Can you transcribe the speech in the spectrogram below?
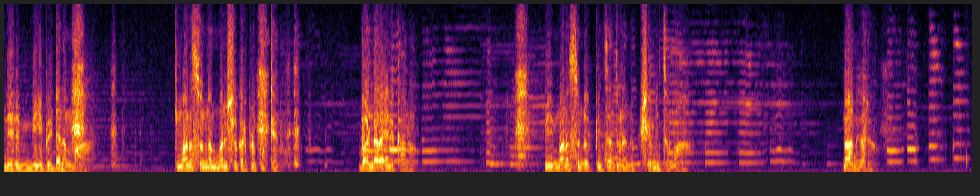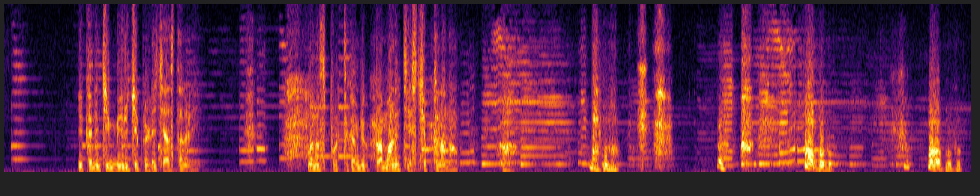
నేను మీ బిడ్డనమ్మా. మనసున్న మనుషులు కడుపున పుట్టాను. బండరాయను కాను. మీ మనసు నొప్పించందుకు నన్ను క్షమించమ్మా. నాన్నగారు ఇక్కడి నుంచి మీరు చెప్పినట్టే చేస్తానని మనస్ఫూర్తిగా మీకు ప్రమాణం చేసి చెప్తున్నాను. బాబు. బాబు. బాబు.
